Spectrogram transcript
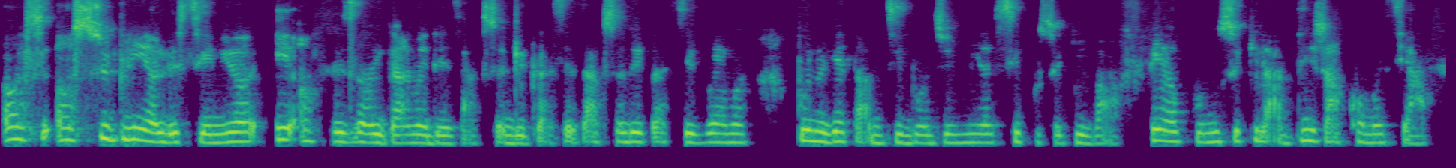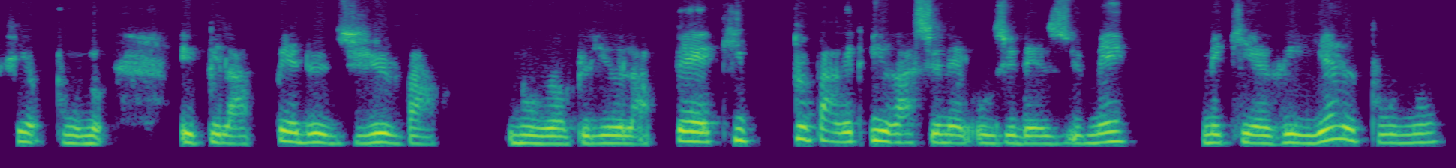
en, suppliant le Seigneur et en faisant également des actions de grâce. Ces actions de grâce, c'est vraiment pour nous dire, bon Dieu, merci pour ce qu'il va faire pour nous, ce qu'il a déjà commencé à faire pour nous. Et puis la paix de Dieu va nous remplir, la paix qui peut paraître irrationnelle aux yeux des humains, mais qui est réelle pour nous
